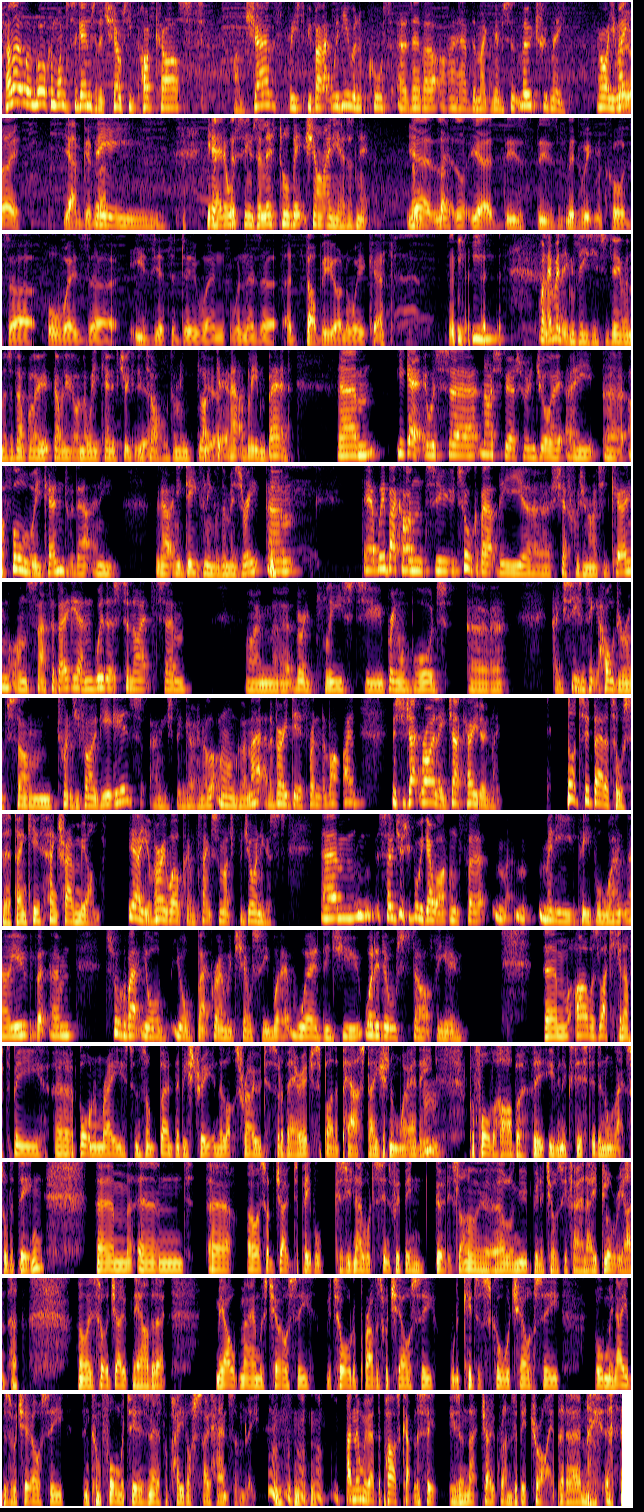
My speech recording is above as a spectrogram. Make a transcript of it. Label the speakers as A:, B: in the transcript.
A: Hello and welcome once again to the Chelsea podcast. I'm Chas, pleased to be back with you, and of course, as ever, I have the magnificent Mouch with me. How are you, mate?
B: Oi, oi. Yeah, I'm good, man.
A: Yeah, it all seems a little bit shinier, doesn't it?
C: Yeah, li- li- yeah. These these midweek records are always uh, easier to do when when there's a, a W on the weekend.
A: well, everything's easy to do when there's a W, w on the weekend, if truth be
C: Yeah.
A: told. I mean, like
C: Yeah.
A: getting out of bleeding bed. Um, yeah, it was uh, nice to be able to enjoy a uh, a full weekend without any without any deepening of the misery. Um, yeah, we're back on to talk about the uh, Sheffield United game on Saturday, and with us tonight, um, I'm uh, very pleased to bring on board uh, a season ticket holder of some 25 years, and he's been going a lot longer than that, and a very dear friend of mine, Mr. Jak Riley. Jak, how are you doing, mate?
D: Not too bad at all, sir. Thank you. Thanks for having me on.
A: Yeah, you're very welcome. Thanks so much for joining us. Um, so, just before we go on, for m- many people won't know you, but um, talk about your your background with Chelsea. Where where did you where did it all start for you?
D: Um, I was lucky enough to be uh, born and raised in sort of Burnaby Street in the Lots Road sort of area, just by the power station and where the
A: Mm.
D: before the harbour even existed and all that sort of thing. Um, and uh, I sort of joke to people because you know what, since we've been good, it's like, oh yeah, how long you've been a Chelsea fan? A glory hunter. I always sort of joke now that my old man was Chelsea, my two older brothers were Chelsea, all the kids at school were Chelsea, all my neighbours were Chelsea, and conformity has never paid off so handsomely. and then we've had the past couple of seasons, and that joke runs a bit dry. But um,
A: it's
